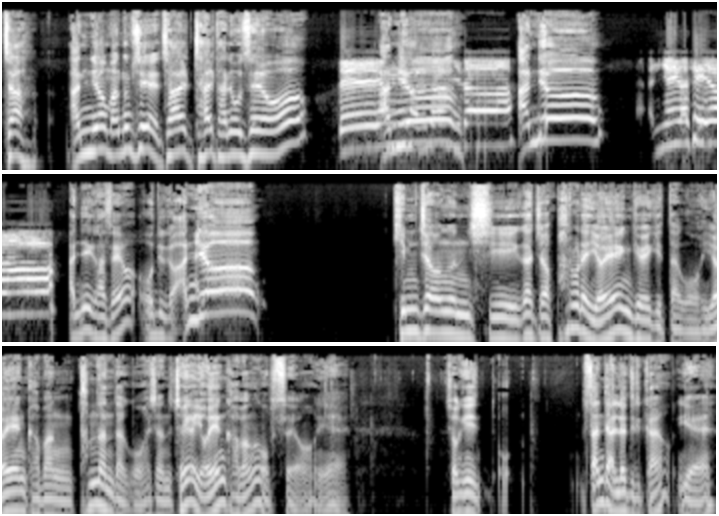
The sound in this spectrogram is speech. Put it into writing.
자, 안녕, 망금씨. 잘, 잘 다녀오세요. 네, 안녕. 감사합니다. 안녕! 안녕히 가세요. 안녕히 가세요. 어딜 가? 안녕! 김정은 씨가 저 8월에 여행 계획 있다고, 여행 가방 탐난다고 하셨는데, 저희가 여행 가방은 없어요. 예. 저기, 어, 싼데 알려드릴까요? 예.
